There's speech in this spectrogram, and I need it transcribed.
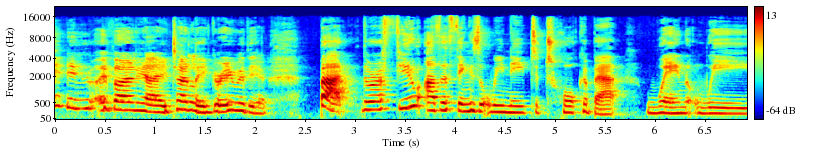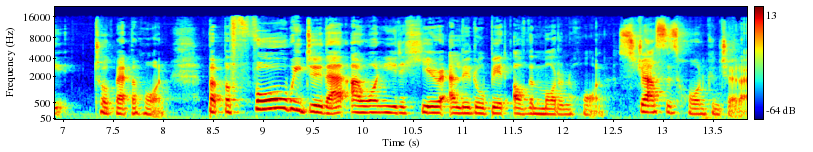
in, if only I totally agree with you. But there are a few other things that we need to talk about when we talk about the horn. But before we do that, I want you to hear a little bit of the modern horn, Strauss's Horn Concerto.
